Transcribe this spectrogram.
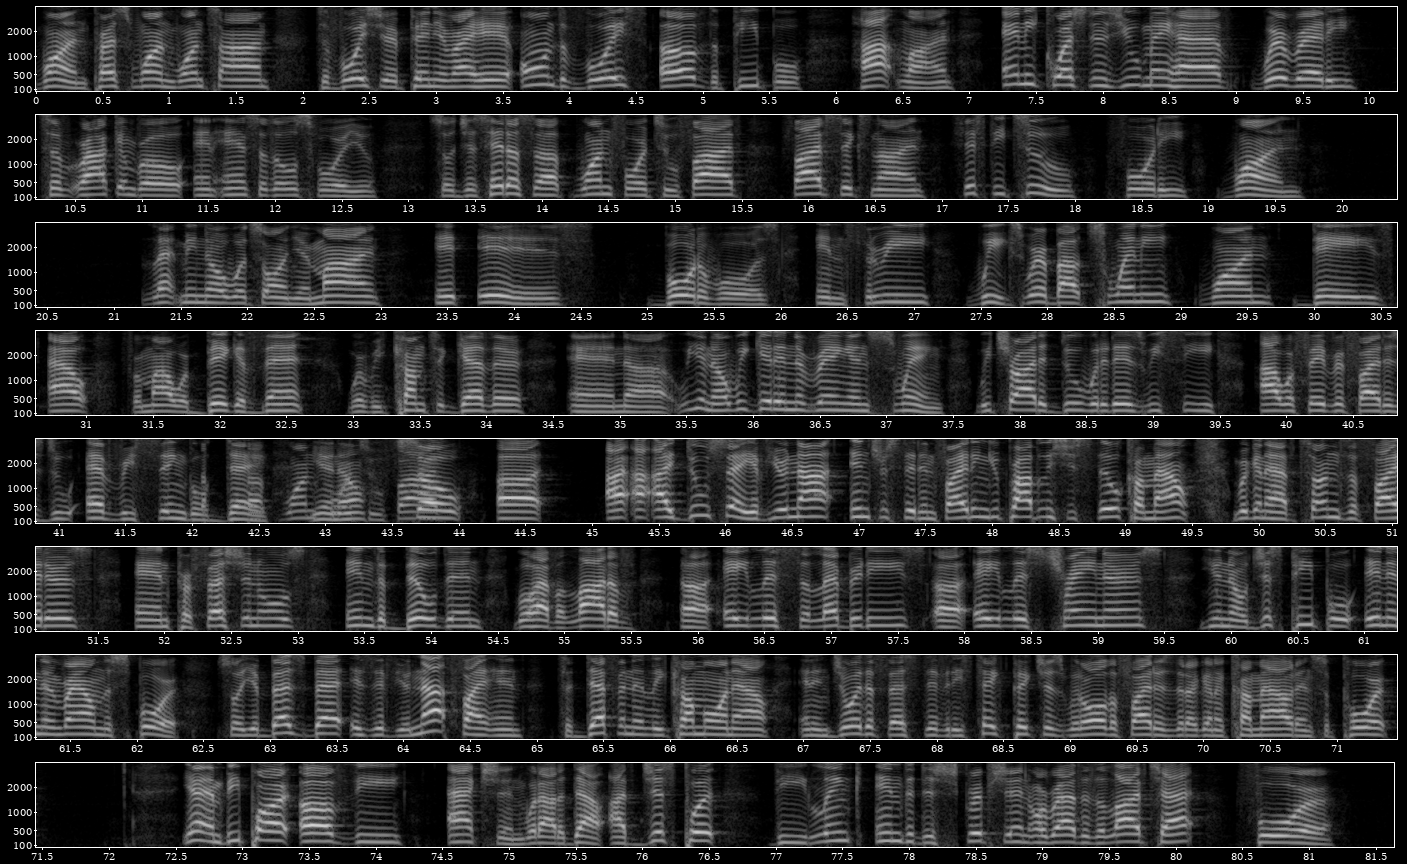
5241. Press 1 one time to voice your opinion right here on the Voice of the People hotline. Any questions you may have, we're ready to rock and roll and answer those for you. So just hit us up 1425 569 5241. Let me know what's on your mind. It is Border Wars in three weeks. We're about 21 days out from our big event where we come together and, uh, you know, we get in the ring and swing. We try to do what it is we see our favorite fighters do every single day. one, you four, know, two, five. so uh, I, I, I do say if you're not interested in fighting, you probably should still come out. We're gonna have tons of fighters and professionals in the building. We'll have a lot of uh, A-list celebrities, uh, A-list trainers. You know, just people in and around the sport. So your best bet is if you're not fighting, to definitely come on out and enjoy the festivities. Take pictures with all the fighters that are gonna come out and support. Yeah, and be part of the action without a doubt. I've just put the link in the description, or rather the live chat, for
